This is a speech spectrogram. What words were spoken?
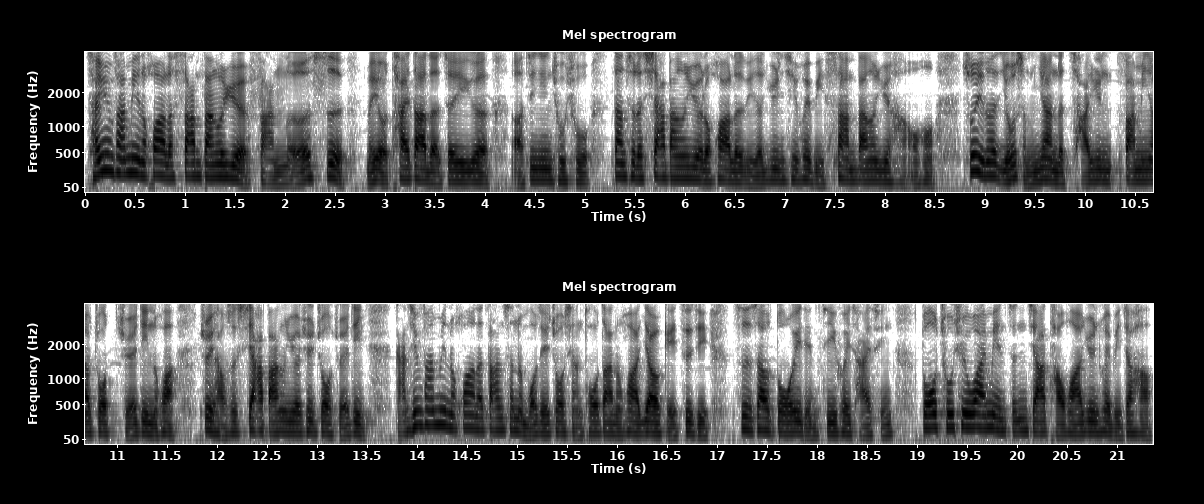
财运方面的话呢，上半个月反而是没有太大的这一个啊进进出出，但是呢，下半个月的话呢，你的运气会比上半个月好哈。所以呢，有什么样的财运方面要做决定的话，最好是下半个月去做决定。感情方面的话呢，单身的摩羯座想脱单的话，要给自己制造多一点机会才行，多出去外面增加桃花运会比较好。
